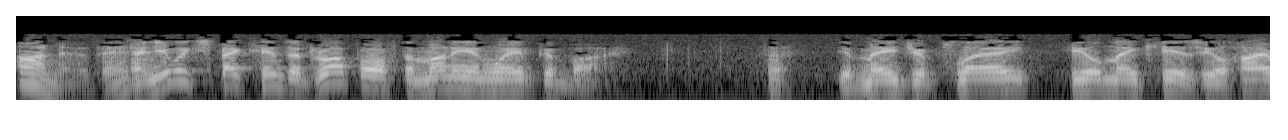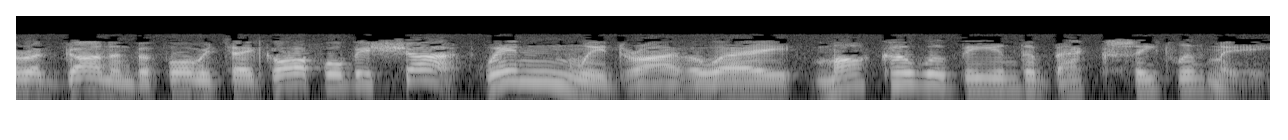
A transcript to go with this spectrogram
I know that. And you expect him to drop off the money and wave goodbye. You've made your play. He'll make his. He'll hire a gun, and before we take off, we'll be shot. When we drive away, Marco will be in the back seat with me,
